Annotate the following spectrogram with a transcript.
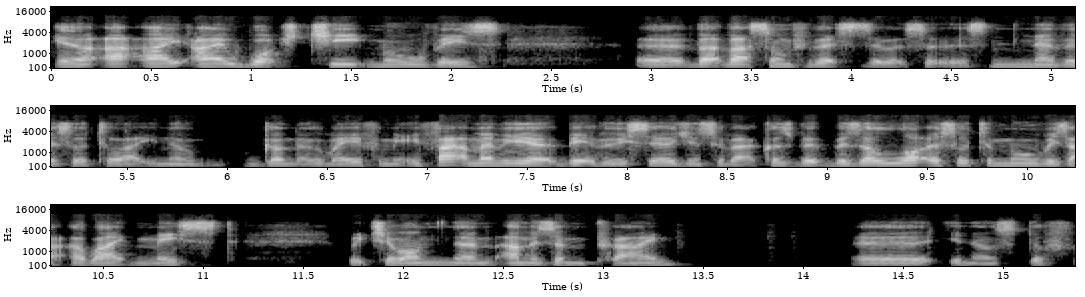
you know, I, I, I watch cheap movies uh, that that's something that's, that's, that's never sort of like you know gone away from me. In fact, I'm having a bit of a resurgence of that because there's a lot of sort of movies that I like missed, which are on um, Amazon Prime. Uh, you know stuff,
